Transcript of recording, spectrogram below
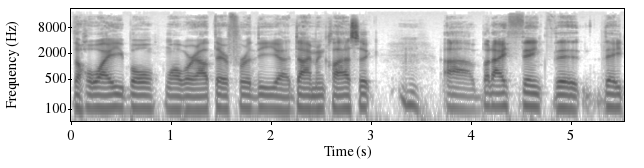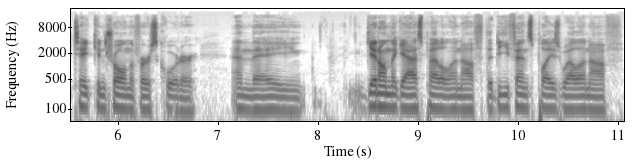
the Hawaii Bowl while we're out there for the uh, Diamond Classic. Mm-hmm. Uh, but I think that they take control in the first quarter and they get on the gas pedal enough. The defense plays well enough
